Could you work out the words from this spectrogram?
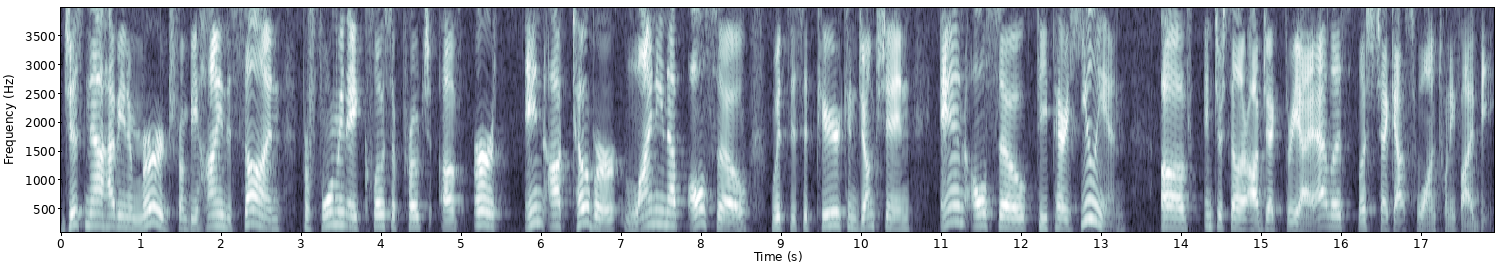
just now having emerged from behind the sun, performing a close approach of Earth in October, lining up also with the superior conjunction and also the perihelion of interstellar object 3i Atlas. Let's check out SWAN 25b.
